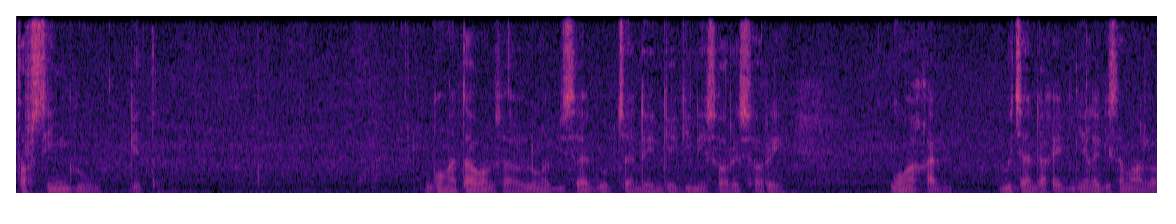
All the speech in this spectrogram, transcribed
tersinggung gitu gue nggak tahu kalau misalnya lo nggak bisa gue bercandain kayak gini sorry sorry. Gue gak akan bercanda kayak gini lagi sama lo.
